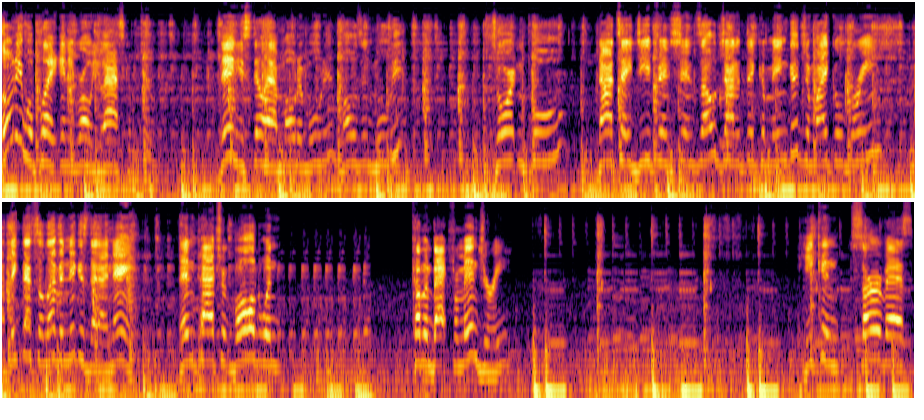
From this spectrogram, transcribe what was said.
Looney will play any role you ask him to. Then you still have Motor Moody, Moses Moody, Jordan Poole, Donte DiVincenzo, Jonathan Kuminga, JaMychal Green. I think that's 11 niggas that I named. Then Patrick Baldwin coming back from injury. He can serve as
